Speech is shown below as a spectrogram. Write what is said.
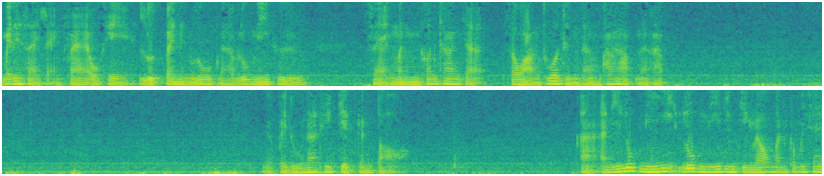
ไม่ได้ใส่แสงแฟร์โอเค หลุดไปหนึ่งรูปนะครับ รูปนี้คือแสงมันค่อนข้างจะสว่างทั่วถึงทั้งภาพนะครับ เไปดูหน้าที่เจ็ดกันต่อ อ่า อันนี้รูปนี้รูปนี้จริง ๆ แล้วมันก็ไม่ใช่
